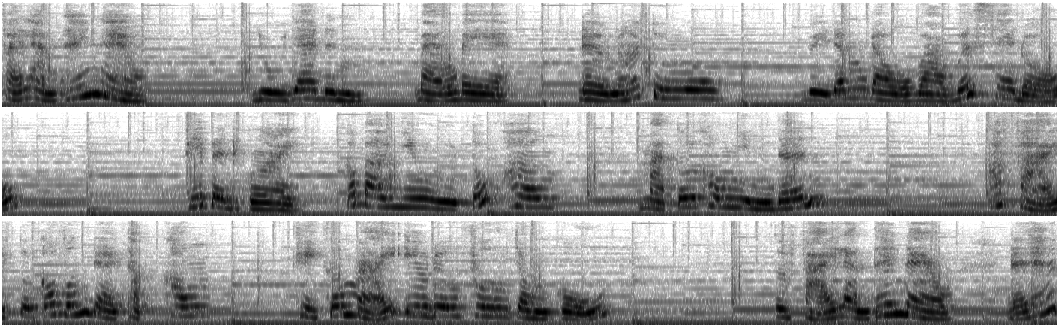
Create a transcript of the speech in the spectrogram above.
phải làm thế nào. Dù gia đình, bạn bè đều nói tôi ngu vì đâm đầu vào vết xe đổ. Phía bên ngoài có bao nhiêu người tốt hơn mà tôi không nhìn đến? Có phải tôi có vấn đề thật không? Khi cứ mãi yêu đơn phương chồng cũ. Tôi phải làm thế nào để hết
